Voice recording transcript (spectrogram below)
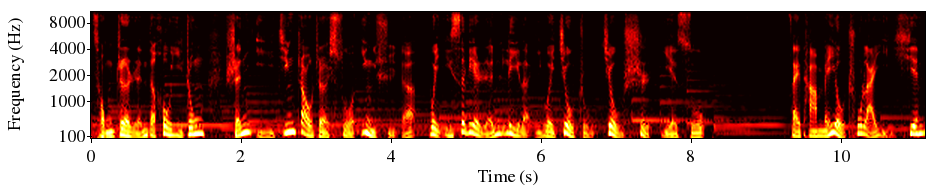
从这人的后裔中，神已经照着所应许的，为以色列人立了一位救主，就是耶稣。在他没有出来以先，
